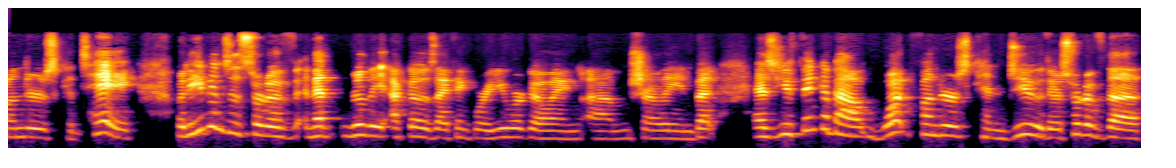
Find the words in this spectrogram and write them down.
funders could take, but even to sort of, and that really echoes, I think, where you were going, um, Charlene, but as you think about what funders can do, there's sort of the,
